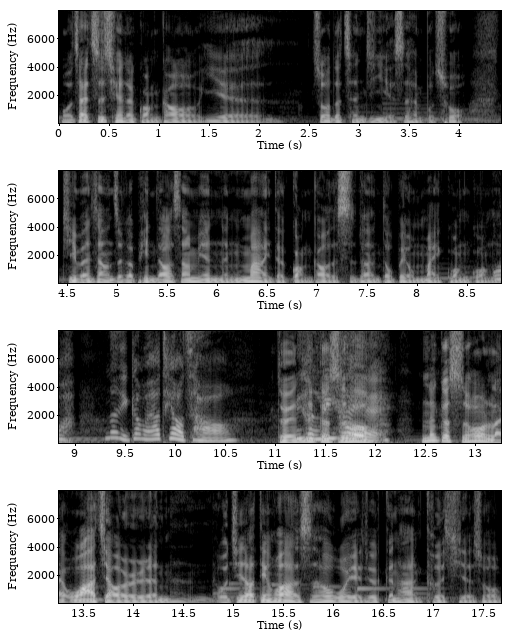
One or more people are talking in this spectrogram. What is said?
我在之前的广告业做的成绩也是很不错，基本上这个频道上面能卖的广告的时段都被我卖光光了。哇！那你干嘛要跳槽？对，那个时候，那个时候来挖角的人，我接到电话的时候，我也就跟他很客气的说，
